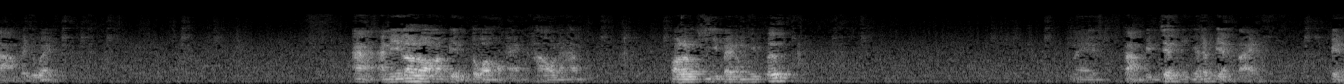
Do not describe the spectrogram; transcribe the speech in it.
ตามไปด้วยอะอันนี้เราลองมาเปลี่ยนตัวของแอคเคาท์นะครับ พอเราคีย์ไปตรงนี้ปุ๊บในสามวิดเจ็ตนี้ก็จะเปลี่ยนไป เปลี่ยน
